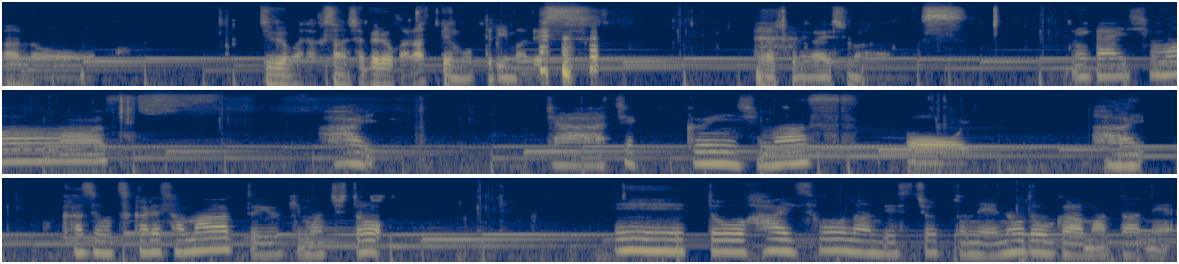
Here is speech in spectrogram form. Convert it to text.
あの、自分がたくさん喋ろうかなって思ってる今です。よろしくお願いします。お願いします。はい。じゃあ、チェックインします。はーい。はい。風お疲れ様という気持ちと、えー、っと、はい、そうなんです。ちょっとね、喉がまたね、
